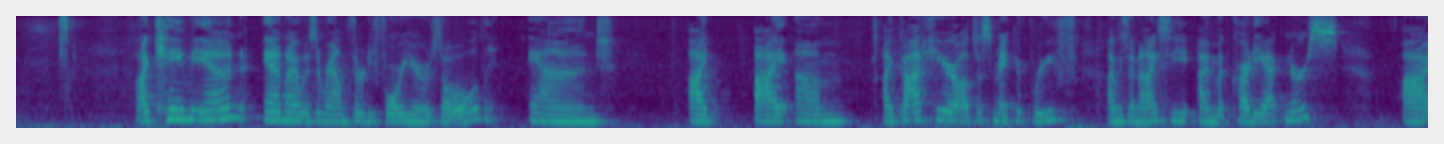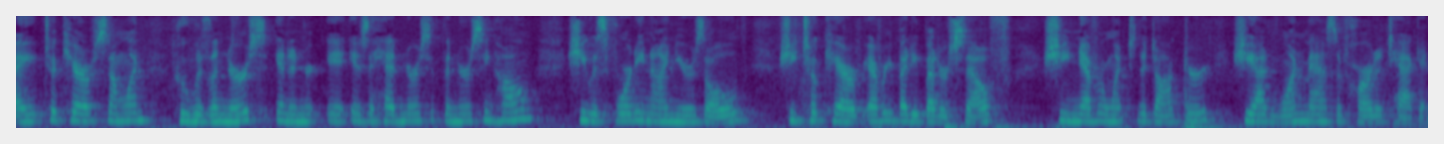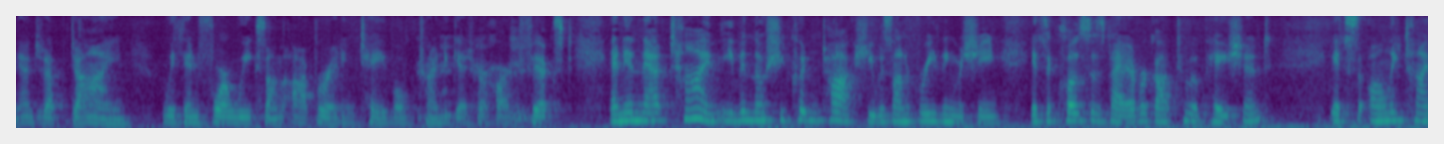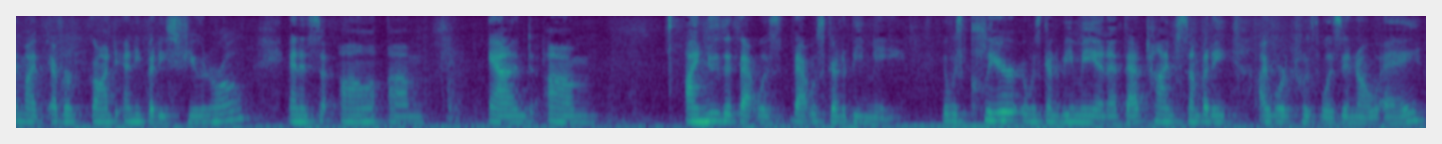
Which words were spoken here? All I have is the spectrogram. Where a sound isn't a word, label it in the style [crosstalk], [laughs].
I came in, and I was around 34 years old, and I, I, um, I got here. I'll just make it brief. I was an IC. I'm a cardiac nurse. I took care of someone who was a nurse in a, is a head nurse at the nursing home. She was 49 years old. She took care of everybody but herself. She never went to the doctor. She had one massive heart attack and ended up dying within four weeks on the operating table trying to get her heart fixed. And in that time, even though she couldn't talk, she was on a breathing machine. It's the closest I ever got to a patient. It's the only time I've ever gone to anybody's funeral, and it's uh, um, and um, I knew that that was that was going to be me. It was clear it was going to be me, and at that time, somebody I worked with was in OA,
